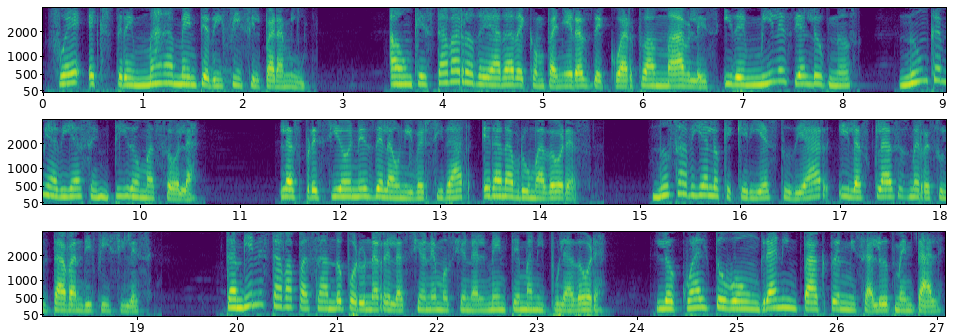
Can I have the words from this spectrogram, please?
fue extremadamente difícil para mí. Aunque estaba rodeada de compañeras de cuarto amables y de miles de alumnos, nunca me había sentido más sola. Las presiones de la universidad eran abrumadoras. No sabía lo que quería estudiar y las clases me resultaban difíciles. También estaba pasando por una relación emocionalmente manipuladora, lo cual tuvo un gran impacto en mi salud mental.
